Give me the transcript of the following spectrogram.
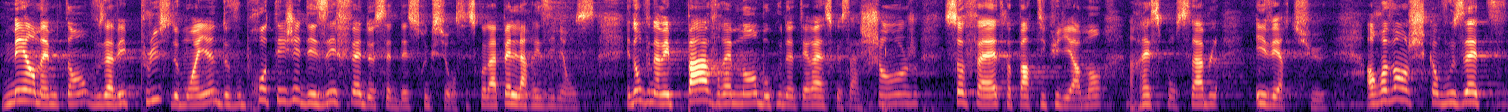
mais en même temps, vous avez plus de moyens de vous protéger des effets de cette destruction. C'est ce qu'on appelle la résilience. Et donc, vous n'avez pas vraiment beaucoup d'intérêt à ce que ça change, sauf à être particulièrement responsable et vertueux. En revanche, quand vous êtes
